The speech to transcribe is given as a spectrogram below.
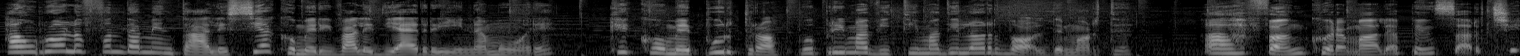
ha un ruolo fondamentale sia come rivale di Harry in amore, che come purtroppo prima vittima di Lord Voldemort. Ah, fa ancora male a pensarci.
